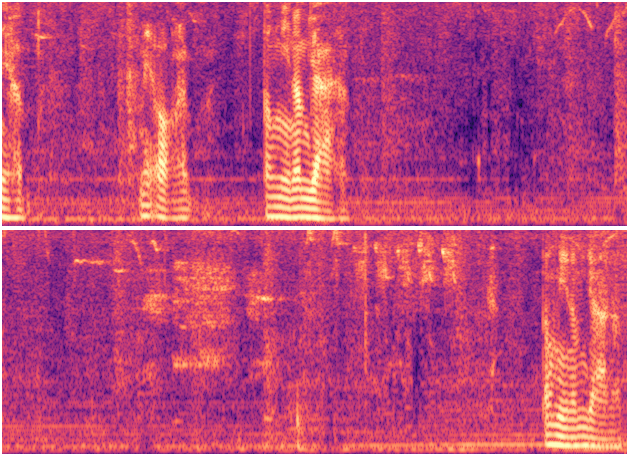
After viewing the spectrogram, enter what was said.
นี่ครับ ไม่ออกครับ ต้องมีน้ำยาครับ ต้องมีน้ำยานะครับ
